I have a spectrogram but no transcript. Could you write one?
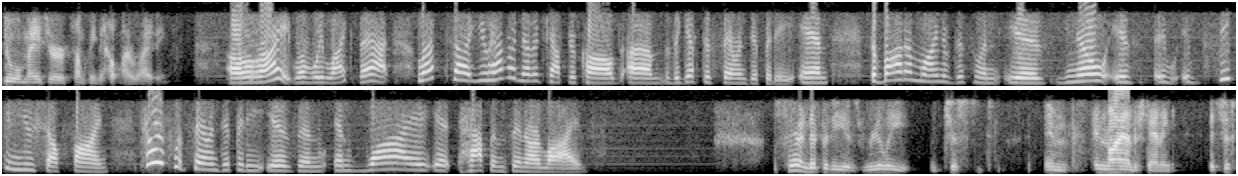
dual major something to help my writing. All right. Well, we like that. Let's. Uh, you have another chapter called um, "The Gift of Serendipity," and the bottom line of this one is, you know, is seek and you shall find. Tell us what serendipity is and and why it happens in our lives. Serendipity is really just, in in my understanding, it's just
